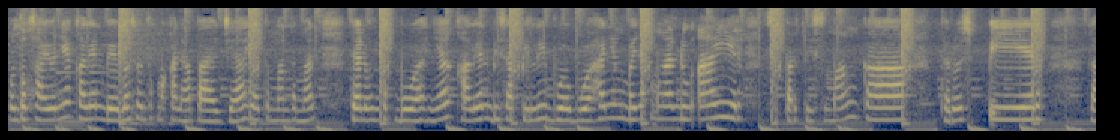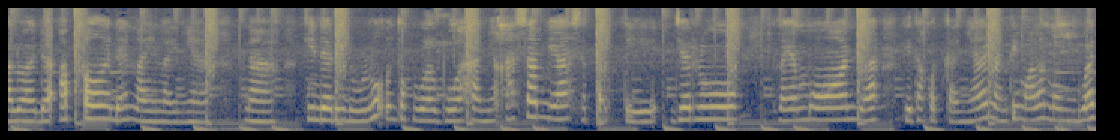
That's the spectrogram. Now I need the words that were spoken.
Untuk sayurnya kalian bebas untuk makan apa aja ya teman-teman. Dan untuk buahnya kalian bisa pilih buah-buahan yang banyak mengandung air seperti semangka, terus pir, lalu ada apel dan lain-lainnya. Nah, hindari dulu untuk buah-buahan yang asam ya, seperti jeruk, lemon ya. Ditakutkannya nanti malah membuat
